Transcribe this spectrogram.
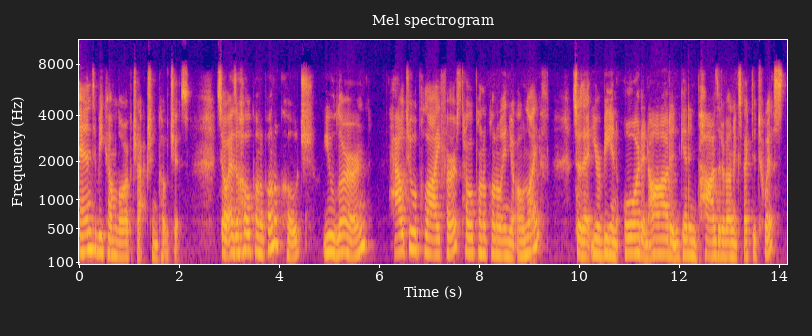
and to become Law of Attraction coaches. So, as a Ho'oponopono coach, you learn how to apply first Ho'oponopono in your own life so that you're being awed and awed and getting positive, unexpected twists.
